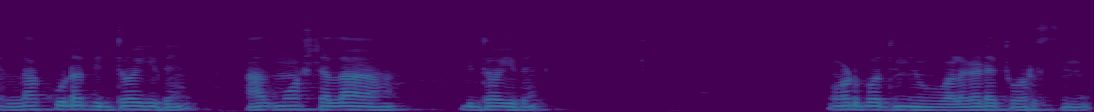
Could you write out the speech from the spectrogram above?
ಎಲ್ಲ ಕೂಡ ಬಿದ್ದೋಗಿದೆ. ಆಲ್ಮೋಸ್ಟ್ ಎಲ್ಲ ಬಿದ್ದೋಗಿದೆ. ನೋಡ್ಬೋದು ನೀವು, ಒಳಗಡೆ ತೋರಿಸ್ತೀನಿ.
